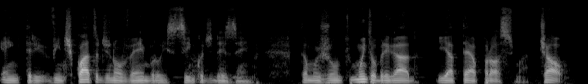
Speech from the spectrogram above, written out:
entre 24 de novembro e 5 de dezembro. Tamo junto, muito obrigado e até a próxima. Tchau.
